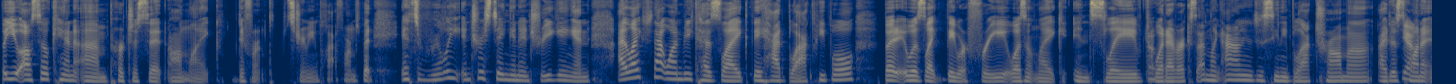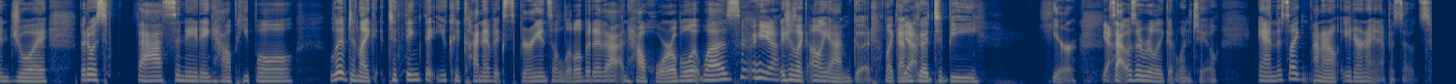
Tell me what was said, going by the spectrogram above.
But you also can um purchase it on like different streaming platforms. But it's really interesting and intriguing. And I liked that one because like they had black people, but it was like they were free. It wasn't like enslaved, Okay. whatever. Cause I'm like, I don't need to see any black trauma. I just Yeah. want to enjoy. But it was fascinating how people lived and like to think that you could kind of experience a little bit of that and how horrible it was. yeah. It's just like, oh yeah, I'm good. Like I'm Yeah. good to be here. Yeah. So that was a really good one too. And it's like, I don't know, eight or nine episodes.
